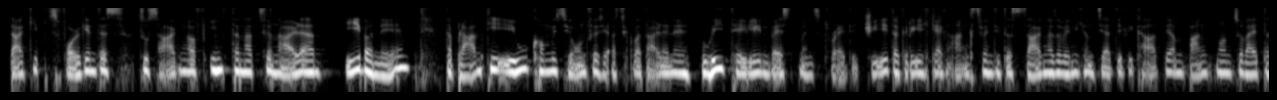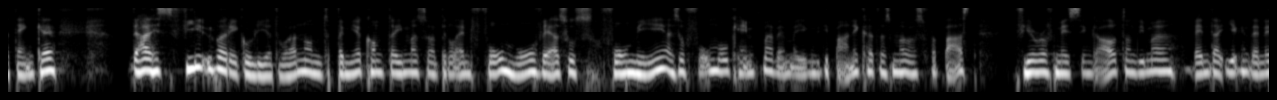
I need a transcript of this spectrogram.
da gibt es Folgendes zu sagen auf internationaler Ebene. Da plant die EU-Kommission für das erste Quartal eine Retail Investment Strategy. Da kriege ich gleich Angst, wenn die das sagen. Also wenn ich an Zertifikate, an Banken und so weiter denke, da ist viel überreguliert worden und bei mir kommt da immer so ein bisschen ein FOMO versus FOME. Also FOMO kennt man, wenn man irgendwie die Panik hat, dass man was verpasst. Fear of Missing Out und immer, wenn da irgendeine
